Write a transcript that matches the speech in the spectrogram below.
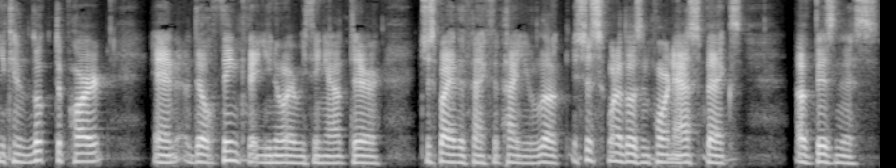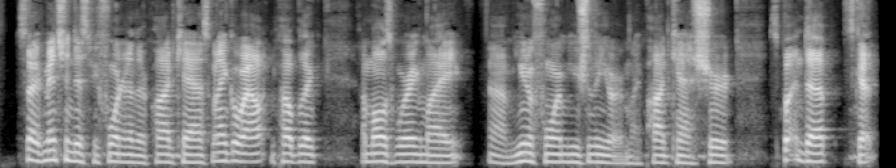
you can look the part and they'll think that you know everything out there just by the fact of how you look. It's just one of those important aspects of business. So I've mentioned this before in another podcast. When I go out in public, I'm always wearing my um, uniform usually or my podcast shirt. It's buttoned up. It's got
